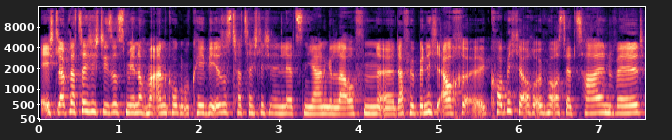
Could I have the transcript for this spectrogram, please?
Ich glaube tatsächlich, dieses mir nochmal angucken, okay, wie ist es tatsächlich in den letzten Jahren gelaufen? Äh, dafür bin ich auch, äh, komme ich ja auch irgendwo aus der Zahlenwelt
